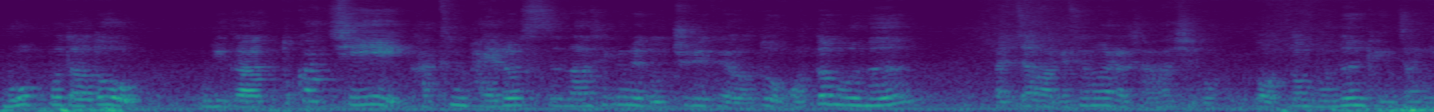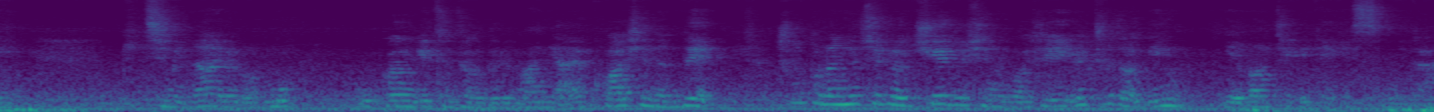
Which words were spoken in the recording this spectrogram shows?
무엇보다도 우리가 똑같이 같은 바이러스나 세균에 노출이 되어도 어떤 분은 말짱하게 생활을 잘 하시고 또 어떤 분은 굉장히 기침이나 이런 목, 목감기 증상들을 많이 앓고 하시는데 충분한 휴식을 취해 주시는 것이 1차적인 예방책이 되겠습니다.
